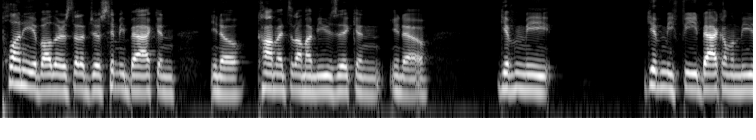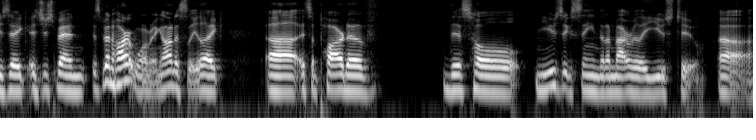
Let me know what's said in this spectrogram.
plenty of others that have just hit me back and you know commented on my music and you know given me giving me feedback on the music. It's just been it's been heartwarming, honestly. Like uh, it's a part of this whole music scene that I'm not really used to. Uh,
